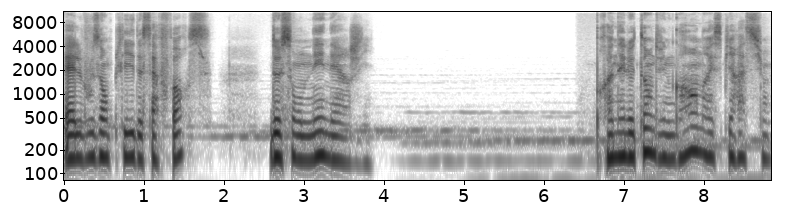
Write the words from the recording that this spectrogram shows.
Elle vous emplit de sa force, de son énergie. Prenez le temps d'une grande respiration,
